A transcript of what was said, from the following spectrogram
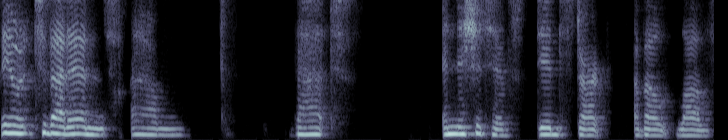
You know, to that end, um, that initiative did start about love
